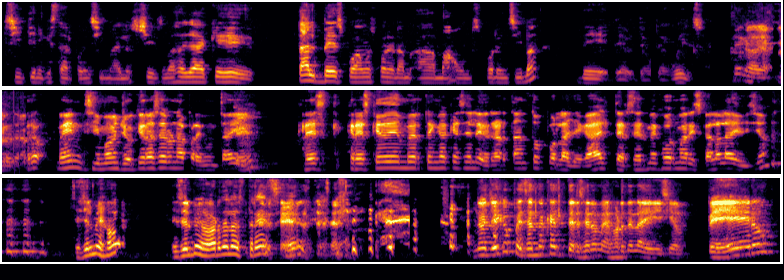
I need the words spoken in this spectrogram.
sí tiene que estar por encima de los Chiefs. Más allá de que tal vez podamos poner a, a Mahomes por encima de, de, de- de Wilson. Sí, no, de acuerdo. Pero ven, Simón, yo quiero hacer una pregunta ahí. Sí. ¿Crees, ¿Crees que Denver tenga que celebrar tanto por la llegada del tercer mejor mariscal a la división? Es el mejor. Es el mejor de los tres. Tercero, ¿eh? el tercero. No, llego pensando que el tercero mejor de la división, pero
